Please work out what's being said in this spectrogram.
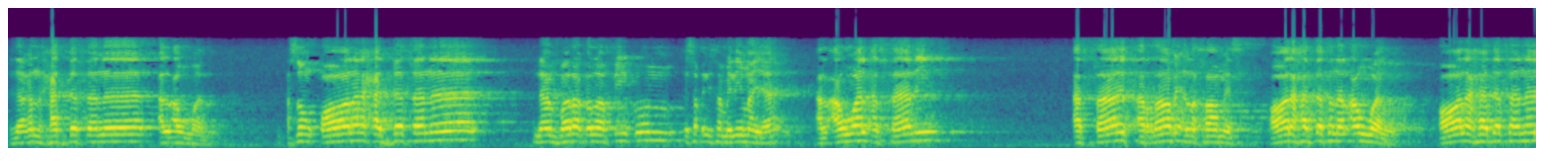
Misalkan haddatsana al-awwal. Langsung qala haddatsana Nah, barakallahu fikum sampai sampai lima ya. Al-awwal, ats-tsani, ats-tsalits, ar-rabi', al-khamis. Qala haddatsana al-awwal. Qala haddatsana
